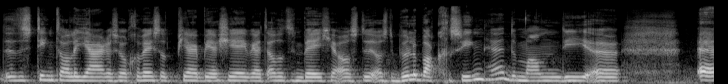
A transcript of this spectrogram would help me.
dat is tientallen jaren zo geweest... dat Pierre Berger werd altijd een beetje als de, als de bullebak gezien. Hè? De man die... eh, eh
